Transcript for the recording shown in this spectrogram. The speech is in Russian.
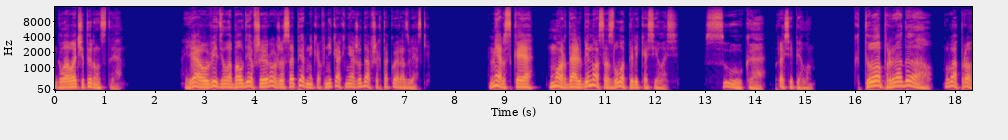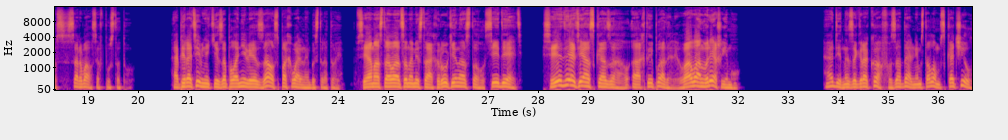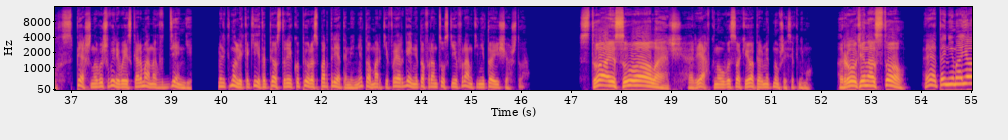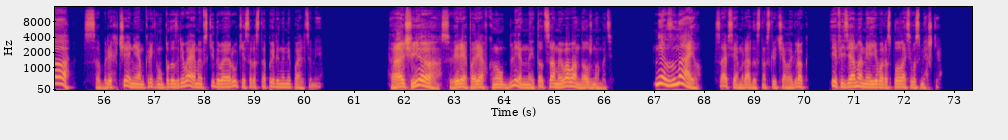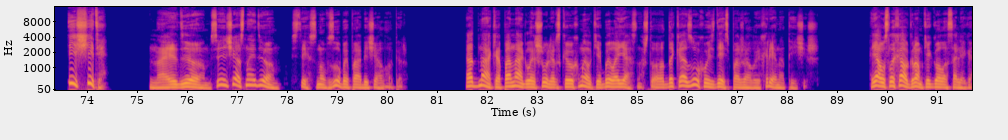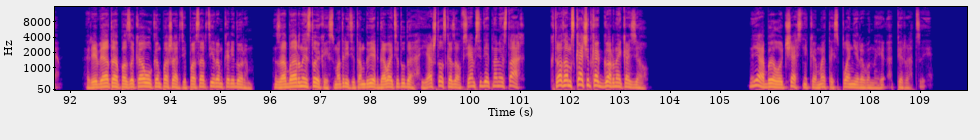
Глава 14. Я увидел обалдевшие рожи соперников, никак не ожидавших такой развязки. Мерзкая морда альбиноса зло перекосилась. «Сука!» — просипел он. «Кто продал?» — вопрос сорвался в пустоту. Оперативники заполонили зал с похвальной быстротой. «Всем оставаться на местах, руки на стол, сидеть!» «Сидеть, я сказал! Ах ты, падаль! Вован, врежь ему!» Один из игроков за дальним столом вскочил, спешно вышвыривая из карманов деньги. Мелькнули какие-то пестрые купюры с портретами, не то марки ФРГ, не то французские франки, не то еще что. «Стой, сволочь!» — рявкнул высокий опер, метнувшийся к нему. «Руки на стол! Это не мое!» С облегчением крикнул подозреваемый, вскидывая руки с растопыренными пальцами. «А чье?» — свирепо рявкнул длинный, тот самый Вован должно быть. «Не знаю!» — совсем радостно вскричал игрок, и физиономия его расплылась в усмешке. «Ищите!» «Найдем, сейчас найдем!» — стиснув зубы, пообещал опер. Однако по наглой шулерской ухмылке было ясно, что доказуху здесь, пожалуй, хрен отыщешь. Я услыхал громкий голос Олега. «Ребята, по закоулкам пошарьте, по сортирам коридорам. За барной стойкой, смотрите, там дверь, давайте туда. Я что сказал, всем сидеть на местах? Кто там скачет, как горный козел?» Я был участником этой спланированной операции.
